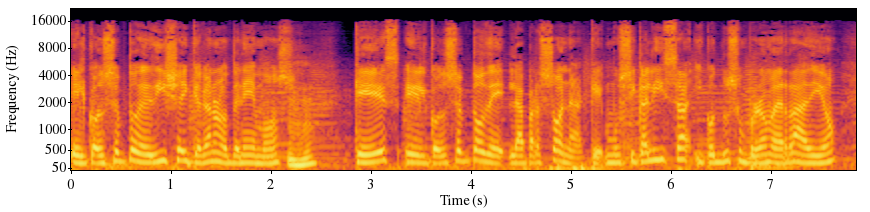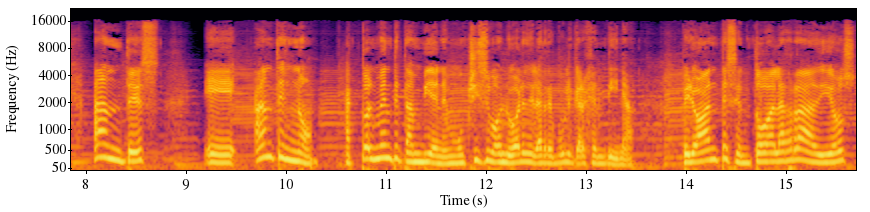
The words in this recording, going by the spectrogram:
el concepto de DJ que acá no lo tenemos, que es el concepto de la persona que musicaliza y conduce un programa de radio. Antes, eh, antes no, actualmente también en muchísimos lugares de la República Argentina, pero antes en todas las radios,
